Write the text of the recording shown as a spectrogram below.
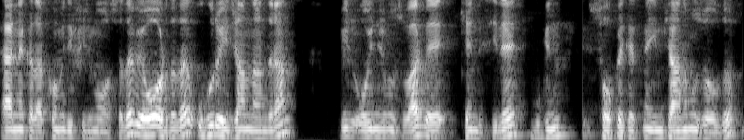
Her ne kadar komedi filmi olsa da ve orada da Uhura'yı canlandıran bir oyuncumuz var ve kendisiyle bugün sohbet etme imkanımız oldu.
